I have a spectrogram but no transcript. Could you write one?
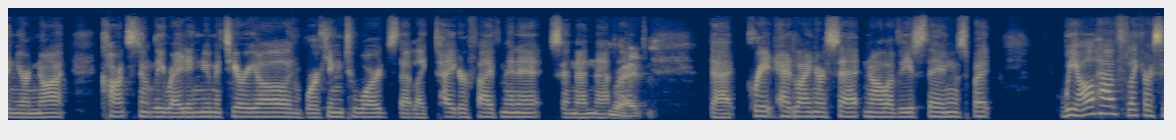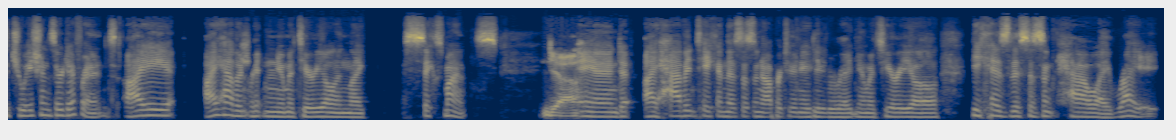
and you're not constantly writing new material and working towards that like tighter five minutes, and then that like, Right. that great headliner set and all of these things. But we all have like our situations are different. I I haven't written new material in like six months. Yeah. And I haven't taken this as an opportunity to write new material because this isn't how I write.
